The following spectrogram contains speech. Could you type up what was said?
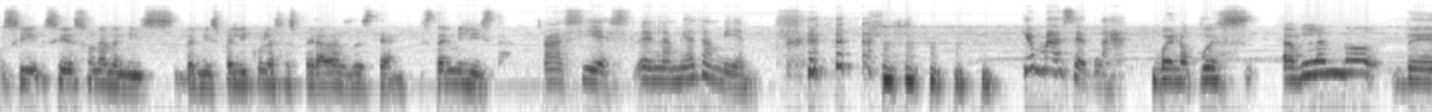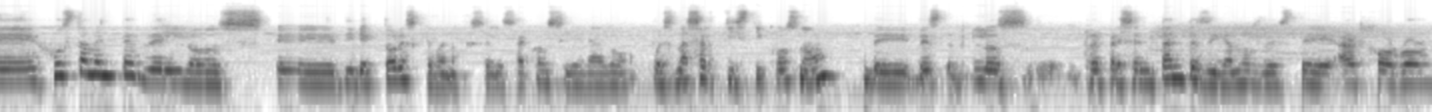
Sí, sí es una de mis, de mis películas esperadas de este año. Está en mi lista. Así es, en la mía también. ¿Qué más, Edna? Bueno, pues hablando de justamente de los eh, directores que, bueno, que se les ha considerado pues más artísticos, ¿no? De, este, los representantes, digamos, de este art horror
